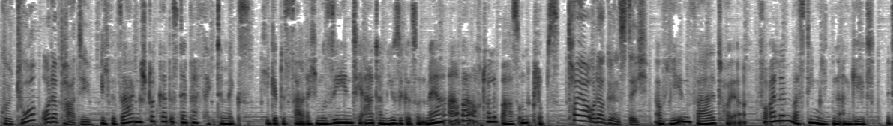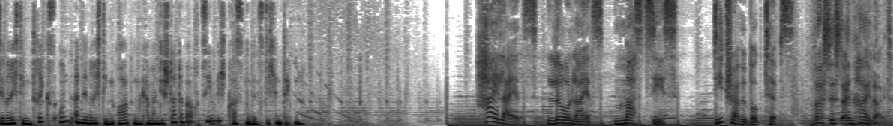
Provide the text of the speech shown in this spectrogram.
Kultur oder Party? Ich würde sagen, Stuttgart ist der perfekte Mix. Hier gibt es zahlreiche Museen, Theater, Musicals und mehr, aber auch tolle Bars und Clubs. Teuer oder günstig? Auf jeden Fall teuer. Vor allem was die Mieten angeht. Mit den richtigen Tricks und an den richtigen Orten kann man die Stadt aber auch ziemlich kostengünstig entdecken. Highlights, Lowlights, Must-Sees. Die Travelbook-Tipps. Was ist ein Highlight?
